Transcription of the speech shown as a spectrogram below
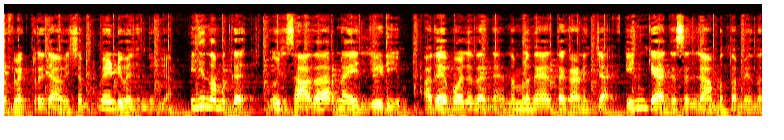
റിഫ്ലക്ടറിന്റെ ആവശ്യം വേണ്ടി വരുന്നില്ല. ഇനി നമുക്ക് ഒരു സാധാരണ എൽ ഇ ഡിയും അതേപോലെ തന്നെ നമ്മൾ നേരത്തെ കാണിച്ച ഇൻകാൻഡസൻ ലാമ്പും തമ്മിൽ ഒന്ന്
